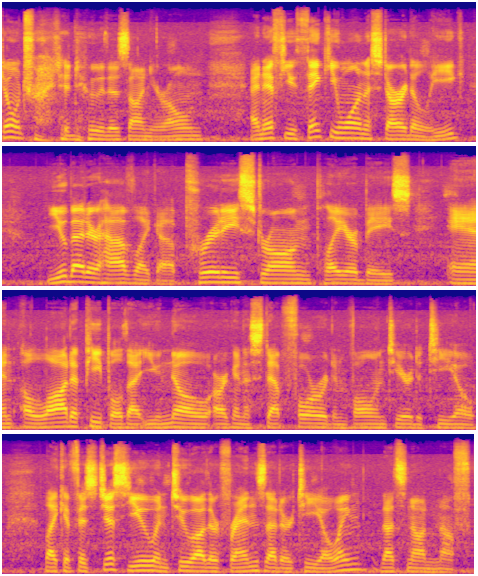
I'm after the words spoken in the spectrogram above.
don't try to do this on your own. And if you think you want to start a league, you better have like a pretty strong player base and a lot of people that you know are going to step forward and volunteer to TO. Like if it's just you and two other friends that are TOing, that's not enough.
